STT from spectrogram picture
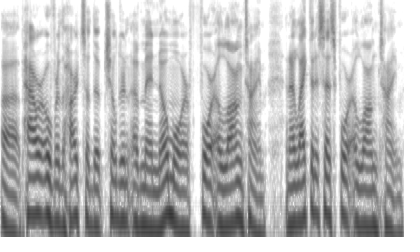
uh, power over the hearts of the children of men no more for a long time. And I like that it says for a long time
